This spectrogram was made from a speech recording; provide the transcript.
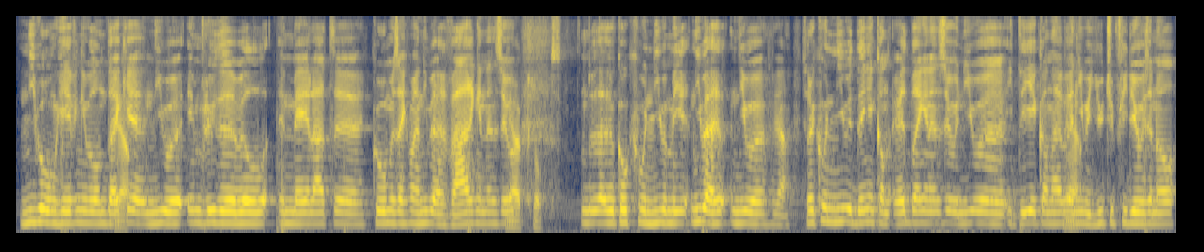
nieuwe omgevingen wil ontdekken, nieuwe invloeden wil in mij laten komen, zeg maar, nieuwe ervaringen en zo. Ja, klopt. Omdat ik ook gewoon nieuwe, meer, nieuwe, nieuwe, ja, zodat ik gewoon nieuwe dingen kan uitbrengen en zo, nieuwe ideeën kan hebben, Ja. nieuwe YouTube-video's en al.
